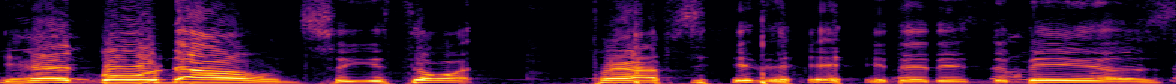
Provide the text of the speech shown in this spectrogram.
You heard ball down, so you thought perhaps it, it had hit the Bills.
